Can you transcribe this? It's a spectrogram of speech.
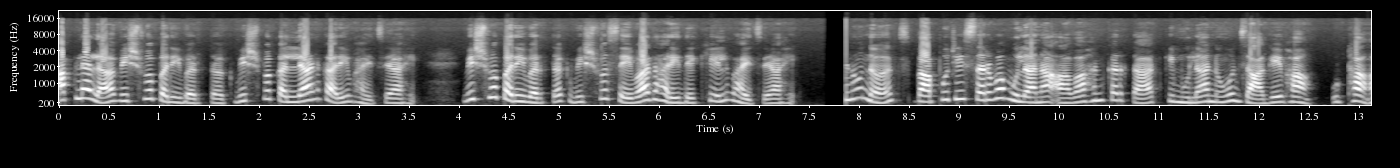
आपल्याला विश्वपरिवर्तक विश्व कल्याणकारी व्हायचे आहे. विश्वपरिवर्तक विश्वसेवाधारी देखील व्हायचे आहे. म्हणूनच बापूजी सर्व मुलांना आवाहन करतात की मुलांनो जागे व्हा उठा.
